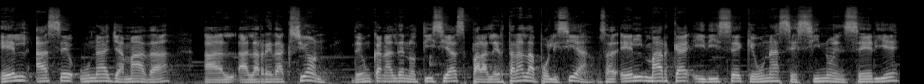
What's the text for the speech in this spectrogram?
él hace una llamada a, a, la redacción de un canal de noticias para alertar a la policía. O sea, él marca y dice que un asesino en serie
